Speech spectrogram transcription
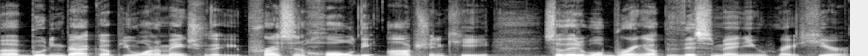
uh, booting back up, you want to make sure that you press and hold the Option key so that it will bring up this menu right here.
